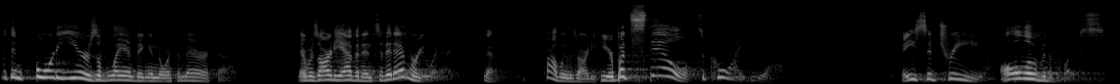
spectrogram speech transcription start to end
within 40 years of landing in North America. There was already evidence of it everywhere. Now, probably was already here, but still, it's a cool idea. Invasive tree all over the place,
